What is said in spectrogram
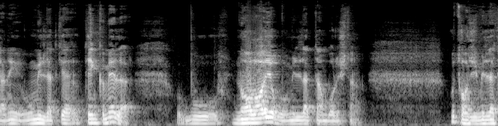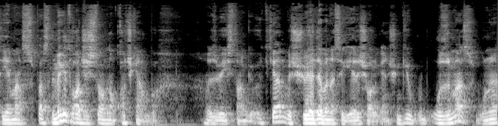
ya'ni u millatga teng qilmanglar. Bu noloyiq u millatdan bo'lishdan. Bu tojik millatiga emas emas nimaga tojikistondan qochgan bu? O'zbekistonga o'tgan va shu yerda bir narsaga erisha olgan. Chunki o'zi emas buni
